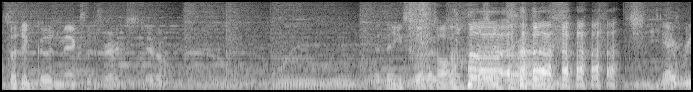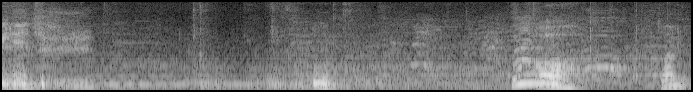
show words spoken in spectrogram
Such a good mix of tricks too. That thing's so tall in person. Jeez, Every man. inch. Ooh. Oh. So I'm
